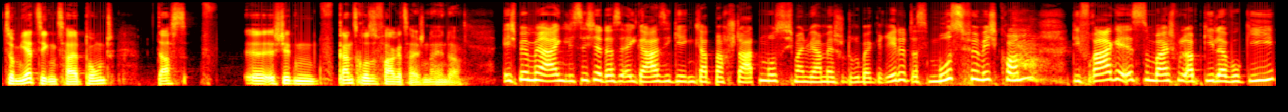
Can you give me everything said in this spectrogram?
zum jetzigen Zeitpunkt, das äh, steht ein ganz großes Fragezeichen dahinter. Ich bin mir eigentlich sicher, dass El Ghazi gegen Gladbach starten muss. Ich meine, wir haben ja schon drüber geredet. Das muss für mich kommen. Die Frage ist zum Beispiel, ob Gilavogi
